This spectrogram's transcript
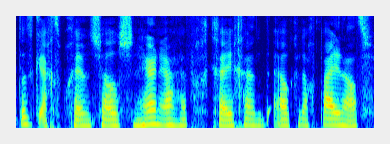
dat ik echt op een gegeven moment zelfs een hernia heb gekregen en elke dag pijn had.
